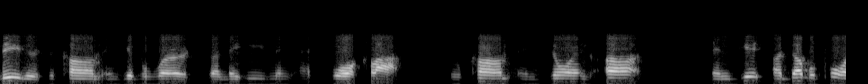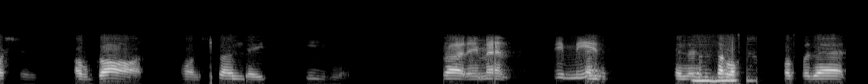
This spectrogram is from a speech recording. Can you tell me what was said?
leaders to come and give a word Sunday evening at four o'clock. So come and join us and get a double portion of God on Sunday evening. Right, amen. Amen. And the Mhm. telephone number for that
